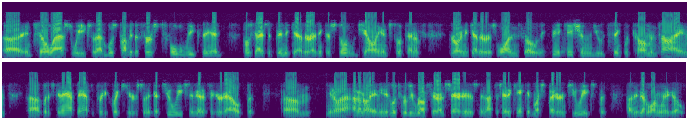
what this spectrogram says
uh, until last week. So that was probably the first full week they had those guys had been together. I think they're still gelling and still kind of growing together as one. So the communication you would think would come in time. Uh, but it's going to have to happen pretty quick here. So they've got two weeks. They've got to figure it out. But um, you know, I, I don't know. I mean, it looked really rough there on Saturday. Not to say they can't get much better in two weeks, but uh, they've got a long way to go.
